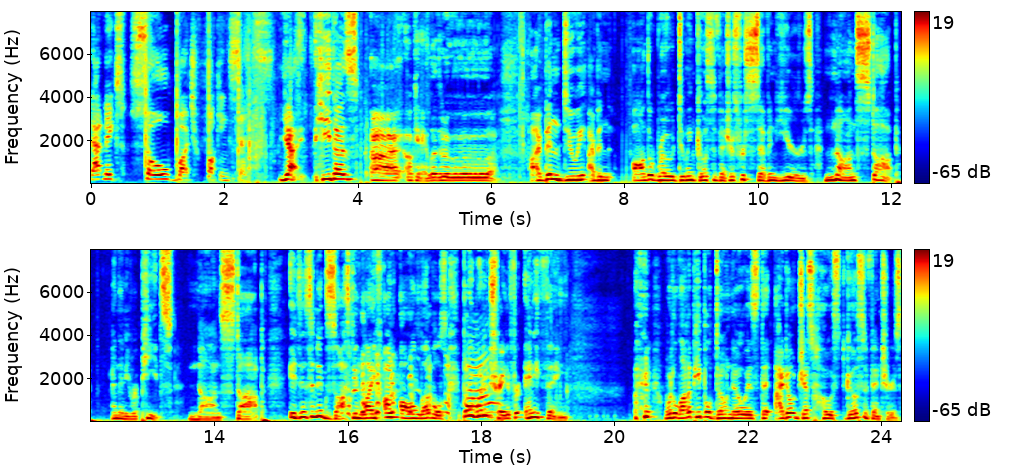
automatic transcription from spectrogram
That makes so much fucking sense. Yeah, he does. Uh, okay. I've been doing. I've been on the road doing Ghost Adventures for seven years, non-stop. And then he repeats, non-stop. It is an exhausting life on all levels, but I wouldn't trade it for anything. what a lot of people don't know is that I don't just host Ghost Adventures.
